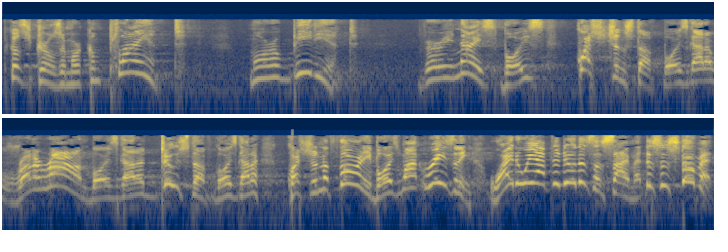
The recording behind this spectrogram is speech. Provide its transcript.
Because girls are more compliant, more obedient. Very nice. Boys question stuff. Boys got to run around. Boys got to do stuff. Boys got to question authority. Boys want reasoning. Why do we have to do this assignment? This is stupid.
